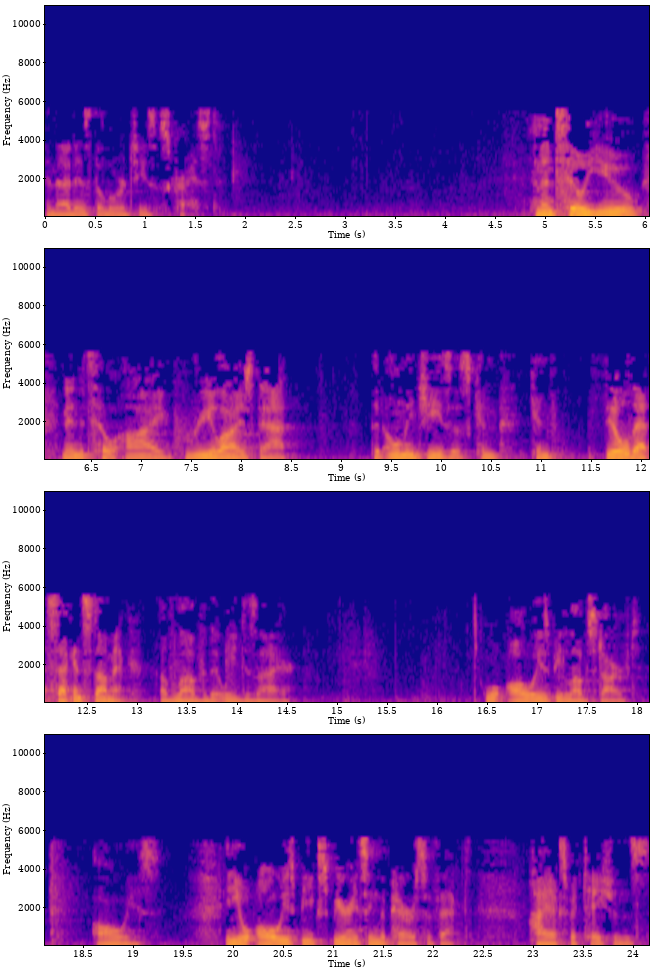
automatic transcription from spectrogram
and that is the Lord Jesus Christ. And until you and until I realize that, that only Jesus can, can fill that second stomach of love that we desire. We'll always be love starved. Always. And you'll always be experiencing the Paris effect. High expectations,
